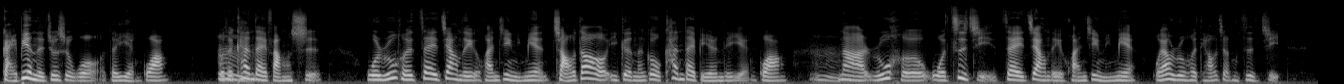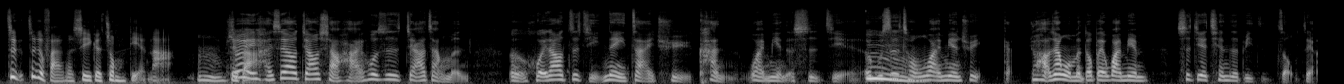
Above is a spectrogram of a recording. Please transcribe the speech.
改变的就是我的眼光，我的看待方式。嗯我如何在这样的一个环境里面找到一个能够看待别人的眼光？嗯，那如何我自己在这样的一个环境里面，我要如何调整自己？这个这个反而是一个重点啦。嗯，所以还是要教小孩或是家长们，呃，回到自己内在去看外面的世界，而不是从外面去感，就好像我们都被外面世界牵着鼻子走，这样。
